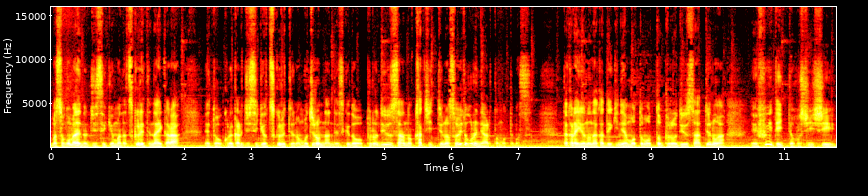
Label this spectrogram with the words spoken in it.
まあ、そこまでの実績をまだ作れてないから、えっと、これから実績を作るっていうのはもちろんなんですけどプロデューサーの価値っていうのはそういうところにあると思ってます。だから世の中的にはもっともっとプロデューサーっていうのが増えていってほしいし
